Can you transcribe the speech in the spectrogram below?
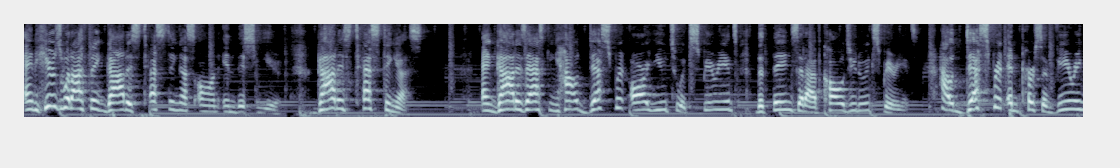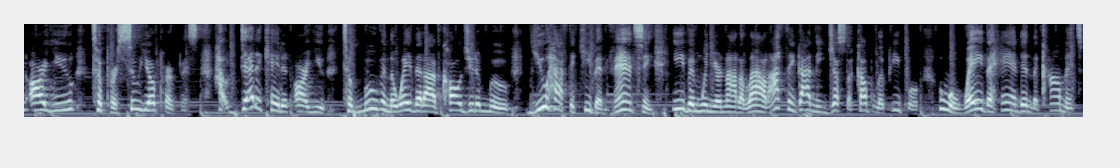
And here's what I think God is testing us on in this year God is testing us and God is asking, How desperate are you to experience the things that I've called you to experience? How desperate and persevering are you to pursue your purpose? How dedicated are you to move in the way that I've called you to move? You have to keep advancing even when you're not allowed. I think I need just a couple of people who will wave a hand in the comments,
